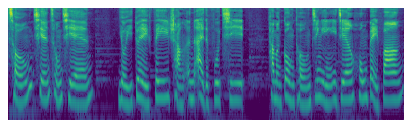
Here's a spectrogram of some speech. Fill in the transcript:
从前，从前有一对非常恩爱的夫妻，他们共同经营一间烘焙坊。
